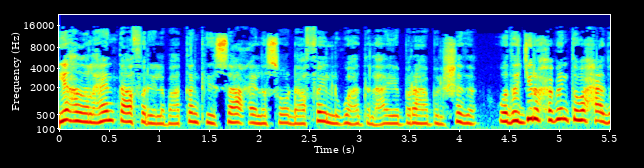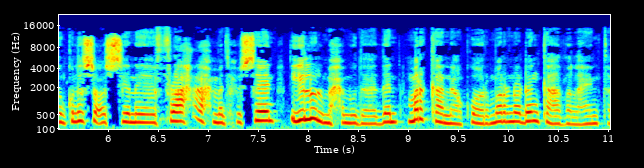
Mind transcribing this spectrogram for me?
iyo hadalhaynta afar iyo labaatankii saac ee la soo dhaafay lagu hadalhaya baraha bulshada. Wadajir xubinta waxaa idinkula socodsiinaya ifraax axmed xuseen iyo luul maxamuud aadan markaana aan ku horumarno dhanka hadalhaynta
